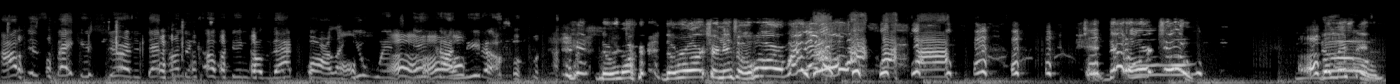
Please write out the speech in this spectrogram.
just double checking. I'm just making sure that that undercover didn't go that far. Like you went Oh. incognito. the roar, the roar turned into a horror. Well, no, that'll work too. But listen,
